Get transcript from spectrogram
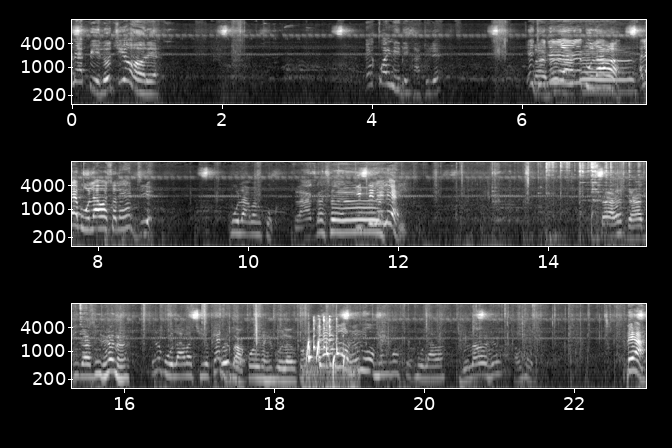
છે પેલો ચિયો હરે એ કોઈ નહીં દેખાતું લે એ જો જો, બોલાવા અલે બોલાવા છે લે જીએ બોલાવા કોક લાગે છે કેટલી લઈ લે તારે જાગી જાગી છે ને પેલો બોલાવા ચિયો કે કોઈ બાપો નહીં બોલાવતો બોલાવા બોલાવા છે લે આ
